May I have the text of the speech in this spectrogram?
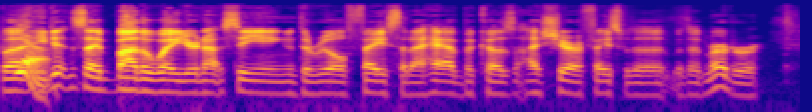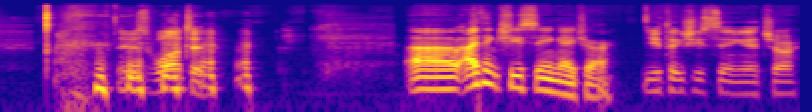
But Yeah. he didn't say, by the way, you're not seeing the real face that I have because I share a face with a with a murderer who's wanted. Uh, I think she's seeing HR. You think she's seeing HR?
